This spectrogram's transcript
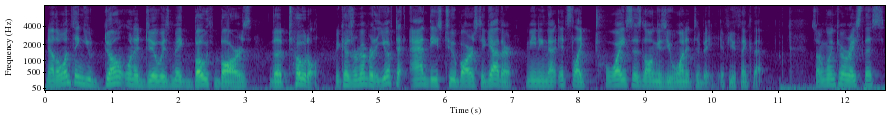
Now the one thing you don't want to do is make both bars the total. Because remember that you have to add these two bars together, meaning that it's like twice as long as you want it to be, if you think that. So I'm going to erase this.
